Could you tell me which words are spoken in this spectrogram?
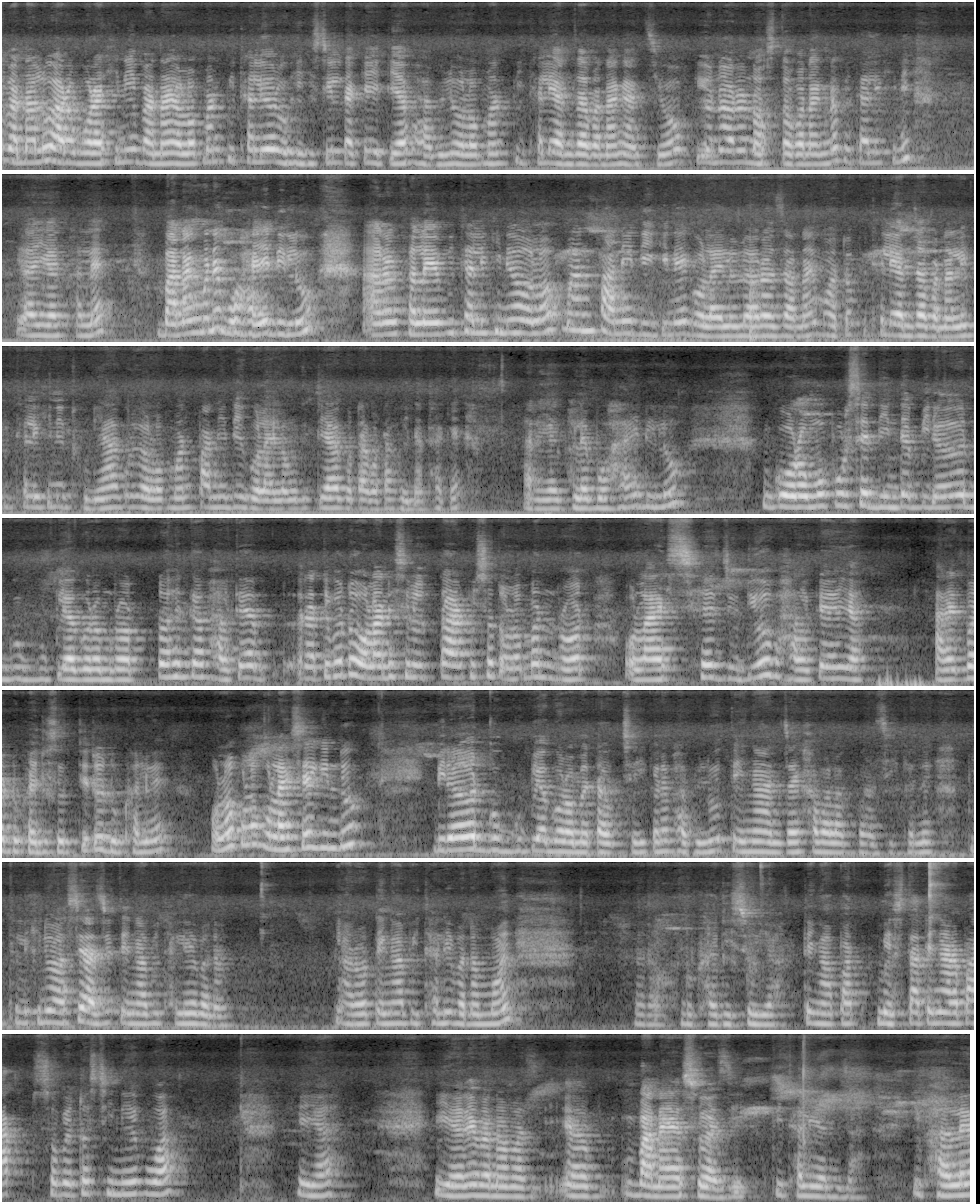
বৰাখিনি বনালোঁ আৰু বৰাখিনি বনাই অলপমান পিঠালিও ৰহি গৈছিল তাকে এতিয়া ভাবিলোঁ অলপমান পিঠালি আঞ্জা বনাং আনচিও কিয়নো আৰু নষ্ট বনাং ন পিঠালিখিনি। ইয়াৰ ইয়াৰফালে বানাং মানে বহাই দিলোঁ। আৰু ইফালে পিঠালিখিনিও অলপমান পানী দি কিনে গলাই ল'লোঁ। আৰু জানাই মইতো পিঠালি আঞ্জা বনালে পিঠালিখিনি ধুনীয়া কৰি অলপমান পানী দি গলাই লওঁ। তেতিয়া গোটা গোটা হৈ নাথাকে। আৰু ইয়াৰফালে বহাই দিলোঁ। গৰমো পৰিছে দিনতে বিৰাট গুপগুপীয়া গৰম। ৰ'দটো সেনেকৈ ভালকৈ ৰাতিপুৱাতো ওলাই নাছিলোঁ। তাৰপিছত অলপমান ৰ'দ ওলাইছে যদিও ভালকৈ একবাৰ দুখাই দিছোঁ তেতিয়াতো দুখালোৱে অলপ অলপ ওলাইছে কিন্তু বিৰাট গুপগুপীয়া গৰম এটা উঠছে সেইকাৰণে ভাবিলোঁ টেঙা আঞ্জাই খাব লাগিব আজি। সেইকাৰণে পিঠালিখিনিও আছে আজি টেঙা পিঠালিয়ে বনাম। আৰু টেঙা পিঠালি বনাম মই। আৰু দুখাই দিছোঁ ইয়া টেঙা পাত মেষ্টা টেঙাৰ পাত চবেতো চিনিয়ে পোৱা। এয়া ইয়াৰে বনাম আজি বনাই আছোঁ আজি পিঠালি আঞ্জা। ইফালে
